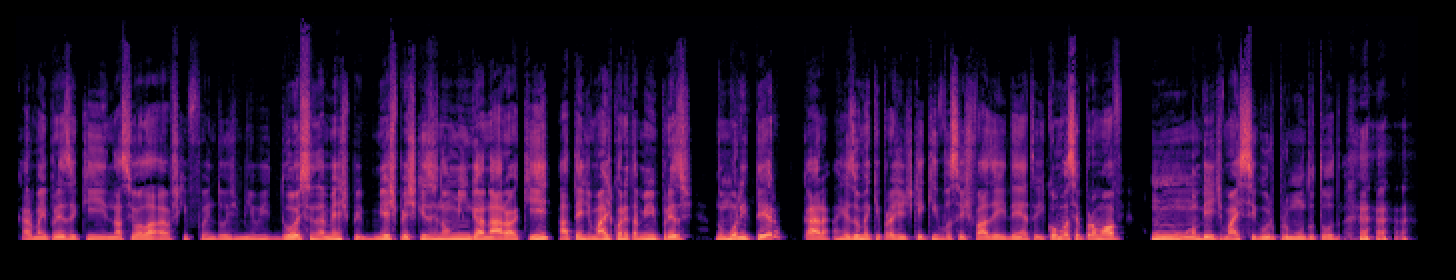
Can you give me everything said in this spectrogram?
Cara, uma empresa que nasceu lá, acho que foi em 2002, se minhas, minhas pesquisas não me enganaram aqui, atende mais de 40 mil empresas no mundo inteiro. Cara, resume aqui pra gente, o que, que vocês fazem aí dentro e como você promove um ambiente mais seguro para o mundo todo.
